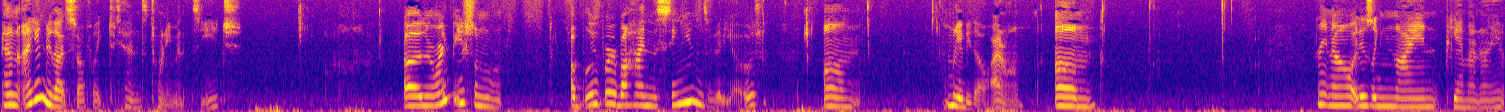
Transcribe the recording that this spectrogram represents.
And I can do that stuff like 10 to 20 minutes each. Uh, there might be some a blooper behind the scenes videos. Um maybe though, I don't know. Um Right now it is like 9 p.m. at night.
